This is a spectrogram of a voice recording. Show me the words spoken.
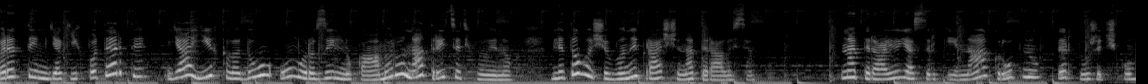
Перед тим, як їх потерти, я їх кладу у морозильну камеру на 30 хвилинок, для того, щоб вони краще натиралися. Натираю я сирки на крупну тертушечку.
